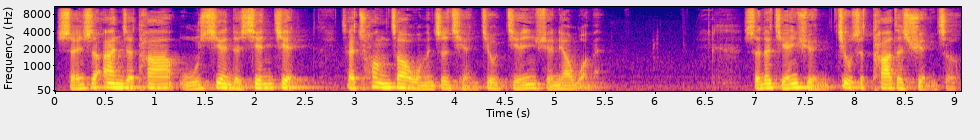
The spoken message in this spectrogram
神是按着他无限的先见，在创造我们之前就拣选了我们。神的拣选就是他的选择，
